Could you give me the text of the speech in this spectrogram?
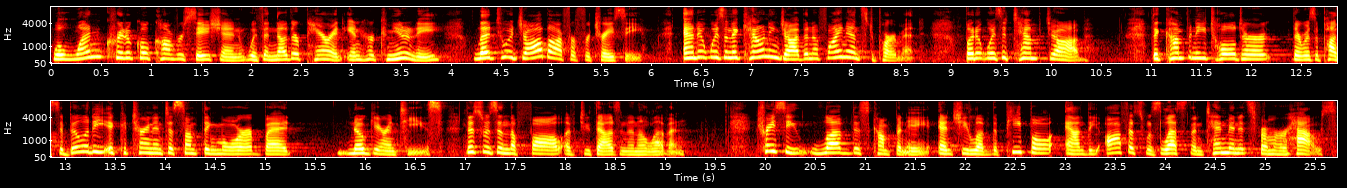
Well, one critical conversation with another parent in her community led to a job offer for Tracy. And it was an accounting job in a finance department, but it was a temp job. The company told her there was a possibility it could turn into something more, but no guarantees. This was in the fall of 2011. Tracy loved this company and she loved the people, and the office was less than 10 minutes from her house.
